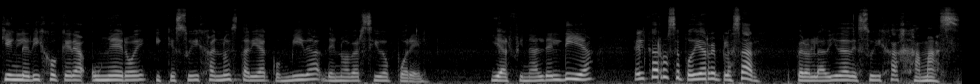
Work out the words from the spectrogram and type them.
quien le dijo que era un héroe y que su hija no estaría con vida de no haber sido por él. Y al final del día, el carro se podía reemplazar, pero la vida de su hija jamás.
